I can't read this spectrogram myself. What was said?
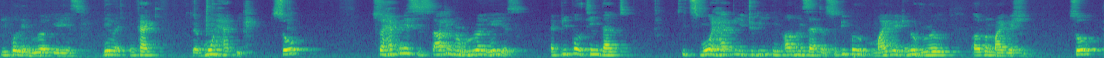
people in rural areas, they were in fact were more happy. So, so happiness is starting from rural areas, and people think that it's more happy to be in urban centers. So people migrate, you know, rural urban migration. So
